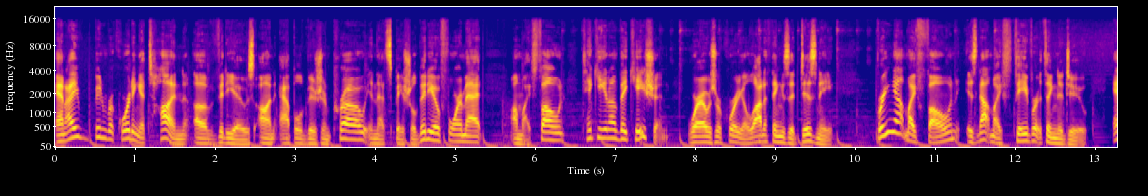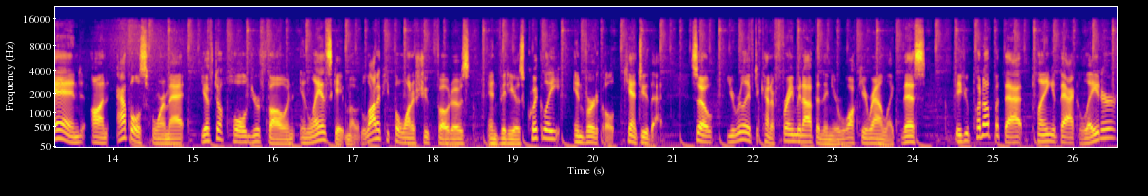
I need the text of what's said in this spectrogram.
And I've been recording a ton of videos on Apple Vision Pro in that spatial video format on my phone, taking it on vacation where I was recording a lot of things at Disney. Bringing out my phone is not my favorite thing to do. And on Apple's format, you have to hold your phone in landscape mode. A lot of people want to shoot photos and videos quickly in vertical. Can't do that. So you really have to kind of frame it up and then you're walking around like this. If you put up with that, playing it back later,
